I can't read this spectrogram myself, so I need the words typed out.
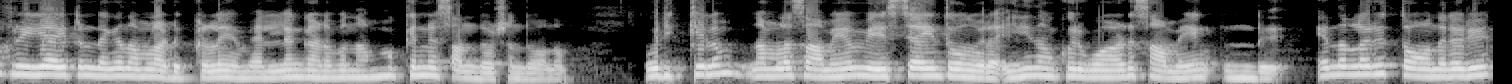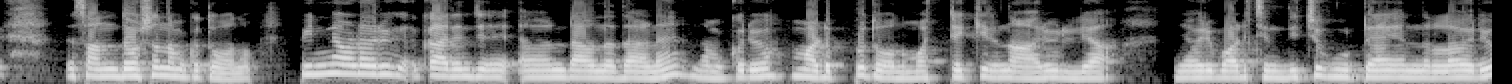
ഫ്രീ ആയിട്ടുണ്ടെങ്കിൽ നമ്മൾ അടുക്കളയും എല്ലാം കാണുമ്പോൾ നമുക്ക് തന്നെ സന്തോഷം തോന്നും. ഒരിക്കലും നമ്മളെ സമയം വേസ്റ്റ് ആയി തോന്നൂല. ഇനി നമുക്ക് ഒരുപാട് സമയം ഉണ്ട് എന്നുള്ളൊരു തോന്നലൊരു സന്തോഷം നമുക്ക് തോന്നും. പിന്നെ അവിടെ ഒരു കാര്യം ഉണ്ടാവുന്നതാണ് നമുക്കൊരു മടുപ്പ് തോന്നും. ഒറ്റയ്ക്ക് ഇരുന്ന് ആരുമില്ല. ഞാൻ ഒരുപാട് ചിന്തിച്ചു കൂട്ടുക എന്നുള്ള ഒരു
